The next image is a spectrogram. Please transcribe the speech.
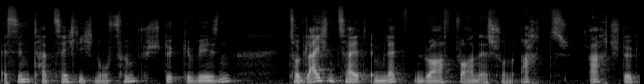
Es sind tatsächlich nur fünf Stück gewesen. Zur gleichen Zeit im letzten Draft waren es schon acht, acht Stück.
